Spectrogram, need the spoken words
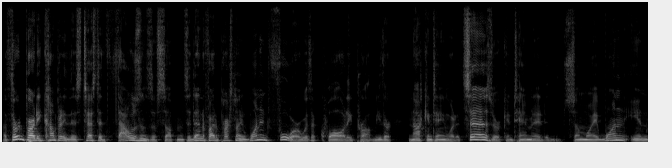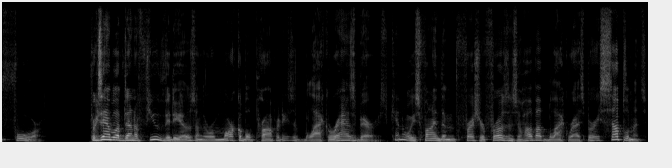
A third-party company that has tested thousands of supplements identified approximately 1 in 4 with a quality problem, either not containing what it says or contaminated in some way, 1 in 4. For example, I've done a few videos on the remarkable properties of black raspberries. Can't always find them fresh or frozen, so how about black raspberry supplements?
